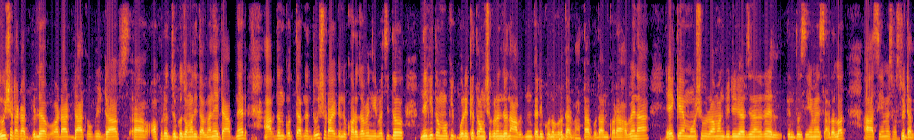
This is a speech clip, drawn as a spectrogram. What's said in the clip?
দুইশো টাকার বিল অর্ডার, ডাক অফিস ড্রাফটস অফারের যোগ্য জমা দিতে হবে। মানে এটা আপনার আবেদন করতে আপনার দুইশো টাকা কিন্তু খরচ হবে। নির্বাচিত, লিখিত মৌখিক পরীক্ষাতে অংশগ্রহণের জন্য আবেদনকারী কোনো প্রকার ভাতা প্রদান করা হবে না। A K M Mashiur Rahman brigadier general, কিন্তু সিএমএস আদালত সিএমএস হসপিটাল।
